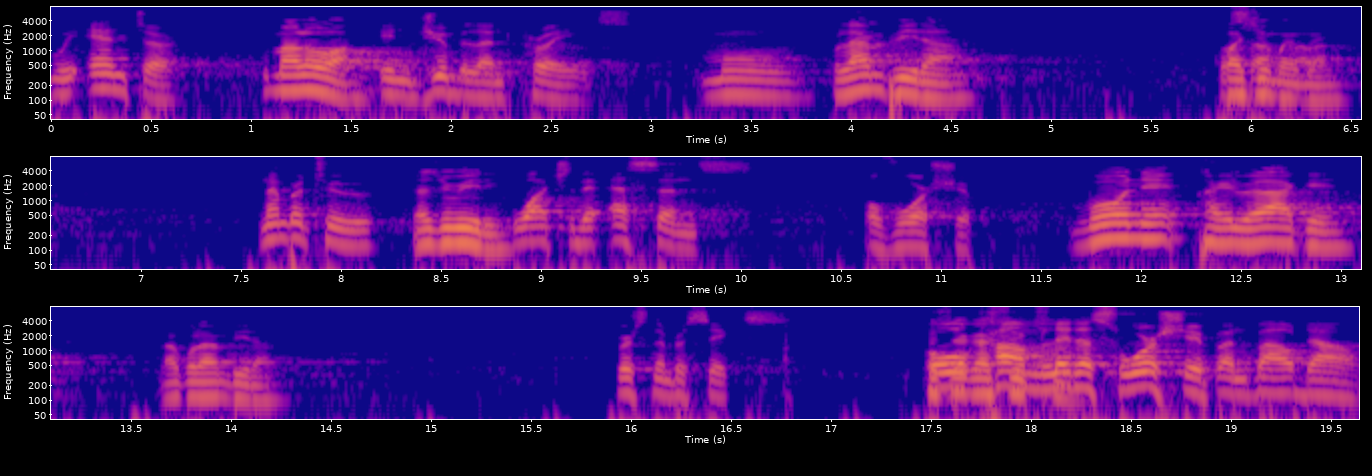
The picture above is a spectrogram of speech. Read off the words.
We enter in jubilant praise. mu kulambira kwa chimwemwe Number two, watch the essence of worship. muone khalidwe lake la kulambira Verse number six. Oh, come, let us worship and bow down.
